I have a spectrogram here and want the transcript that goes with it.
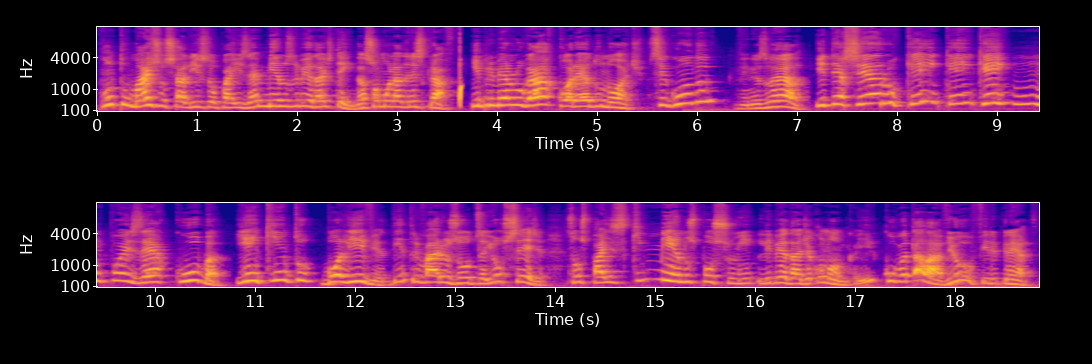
Quanto mais socialista o país é, menos liberdade tem. Dá só uma olhada nesse gráfico. Em primeiro lugar, Coreia do Norte. Segundo, Venezuela. E terceiro, quem, quem, quem? Hum, pois é, Cuba. E em quinto, Bolívia, dentre vários outros aí. Ou seja, são os países que menos possuem liberdade econômica. E Cuba tá lá, viu, Felipe Neto?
